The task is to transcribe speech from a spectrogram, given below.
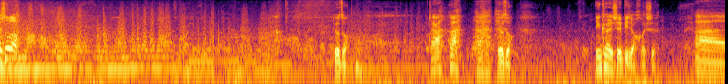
结束了，刘总。啊啊，刘总，您看谁比较合适？啊，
